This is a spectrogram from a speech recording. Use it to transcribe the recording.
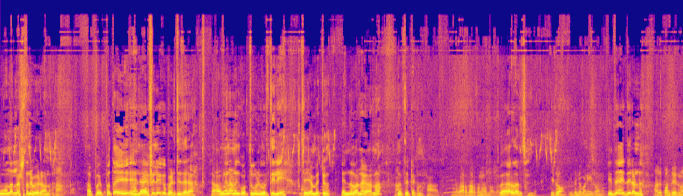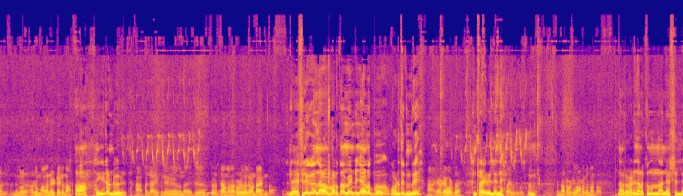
മൂന്നര ലക്ഷത്തിന്റെ വീടാണ്. അപ്പോൾ ഇപ്പോഴത്തെ ലൈഫിലേക്ക് പെടുത്തി തരാം. അങ്ങനെയാണെങ്കിൽ കുറച്ചുകൂടി വൃത്തിയിൽ ചെയ്യാൻ പറ്റും എന്ന് പറഞ്ഞ കാരണം നിർത്തിയിട്ടേക്കണം. വേറെ തടസ്സങ്ങളൊന്നും വേറെ തടസ്സമില്ല. ഇതോ? ഇതിന്റെ പണി ഇപ്പം ഇത് ഇത് രണ്ട്. അതിപ്പം തീരുന്നു. നിങ്ങൾ അതും അങ്ങനെ ഇട്ടേക്കുന്ന? ആ ഈ രണ്ട് വീട്. ആ അപ്പൊ ലൈഫിൽ ഇത് പെടുത്താനുള്ള നടപടി വല്ലതും ഉണ്ടായിട്ടുണ്ടോ? ലൈഫിലേക്ക് പെടുത്താൻ വേണ്ടി ഞങ്ങൾ ഇപ്പൊ കൊടുത്തിട്ടുണ്ട്. ആ എവിടെ കൊടുത്ത ഡ്രൈവിൽ തന്നെ. ഡ്രൈവിൽ കൊടുത്തു നടപടി നടക്കുന്നുണ്ടോ? നടപടി നടക്കുന്നൊന്നും അന്വേഷിച്ചില്ല.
